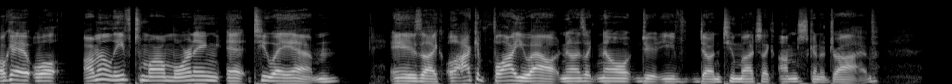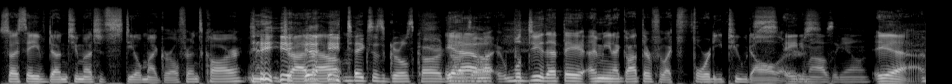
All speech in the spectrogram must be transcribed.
okay, well, I'm going to leave tomorrow morning at 2 a.m. And he's like, well, I could fly you out. And I was like, no, dude, you've done too much. Like, I'm just going to drive. So I say you've done too much. It's steal my girlfriend's car and drive yeah, He takes his girl's car. Drives Yeah, out, like, well, dude, that they, I mean, I got there for like $42. 80 miles a gallon. Yeah.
